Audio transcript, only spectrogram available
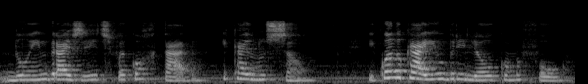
do Indrajit foi cortada e caiu no chão, e quando caiu, brilhou como fogo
